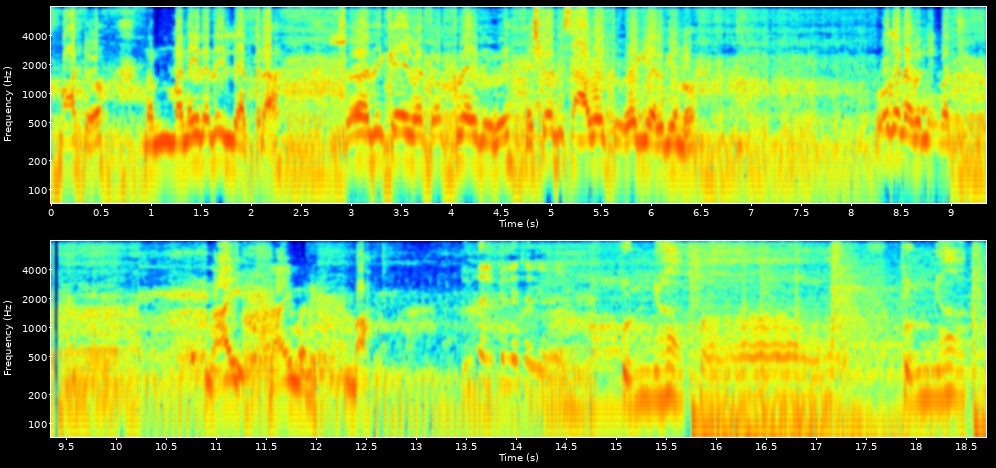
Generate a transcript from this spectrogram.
ಸ್ಪಾಟು ನಮ್ಮ ಮನೆ ಇರೋದೇ ಇಲ್ಲಿ ಹತ್ರ. ಸೊ ಅದಕ್ಕೆ ಇವತ್ತು ಹೋಗ್ತಾ ಇದ್ದೀವಿ ಎಷ್ಟೋ ದಿವಸ ಆಗೋಯ್ತು ಹೋಗಿ ಅಲ್ಲಿಗೇನು ಹೋಗೋಣ ಬನ್ನಿ ಇವತ್ತು ನಾಯಿ ನಾಯಿ ಮರಿ ಬಾ. ಇಂಥ ಲಿಪಿನೇಷನ್ಗೆ ಪುಣ್ಯಾತ್ಮ. ಪುಣ್ಯಾತ್ಮ.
